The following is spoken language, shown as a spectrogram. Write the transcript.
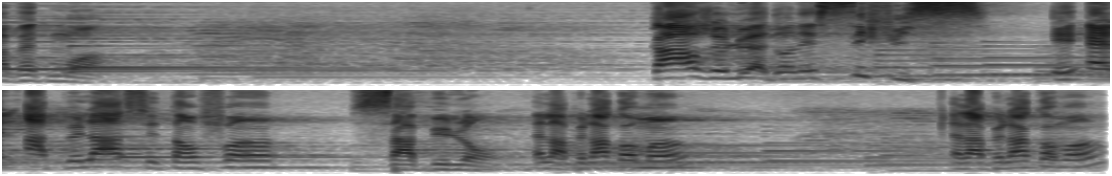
avec moi. Car je lui ai donné six fils. Et elle appela cet enfant Zabulon. Elle appela comment? Elle appela comment?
